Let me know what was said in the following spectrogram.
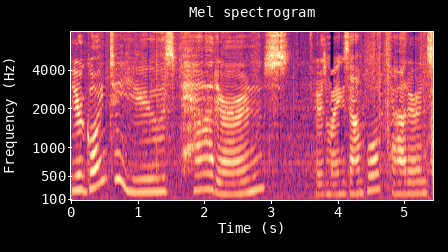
you're going to use patterns. Here's my example of patterns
